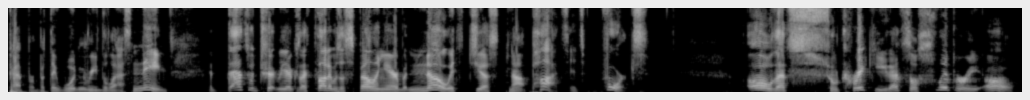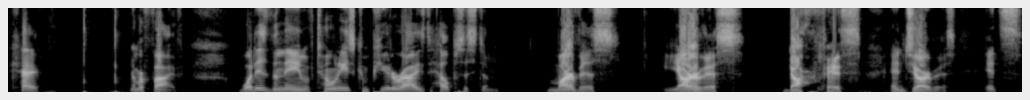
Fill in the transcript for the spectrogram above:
pepper, but they wouldn't read the last name. And that's what tripped me up because I thought it was a spelling error, but no, it's just not pots. It's forks. Oh, that's so tricky. That's so slippery. Oh, okay. Number five. What is the name of Tony's computerized help system? Marvis, Yarvis, Darvis, and Jarvis. It's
